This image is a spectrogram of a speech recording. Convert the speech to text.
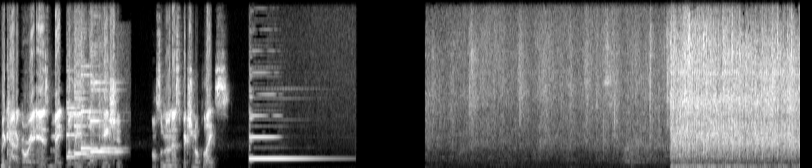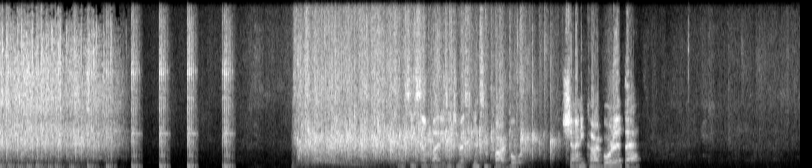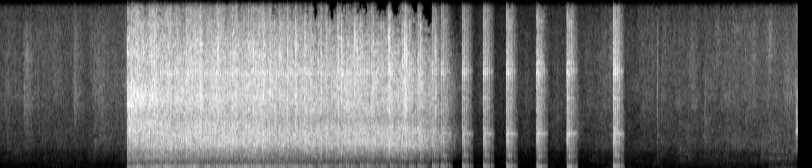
The category is Make Believe Location, also known as Fictional Place. I see somebody's interested in some cardboard. Shiny cardboard at that.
